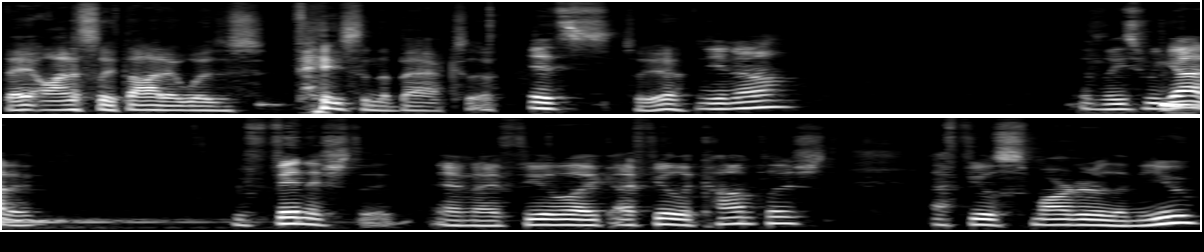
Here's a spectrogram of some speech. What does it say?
they honestly thought it was face in the back. So, It's so yeah, you know, at least we got it. We finished it, and I feel like I feel accomplished. I feel smarter than you.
